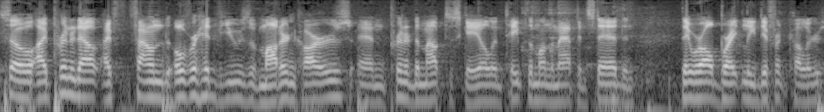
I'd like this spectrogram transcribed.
So I printed out. I found overhead views of modern cars and printed them out to scale and taped them on the map instead. And they were all brightly different colors.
